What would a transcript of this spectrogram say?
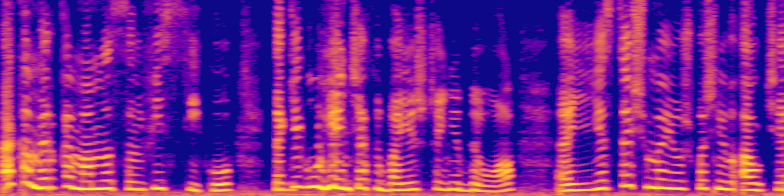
A kamerkę mam na selfie sticku. Takiego ujęcia chyba jeszcze nie było. E, Jesteśmy już właśnie w aucie,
